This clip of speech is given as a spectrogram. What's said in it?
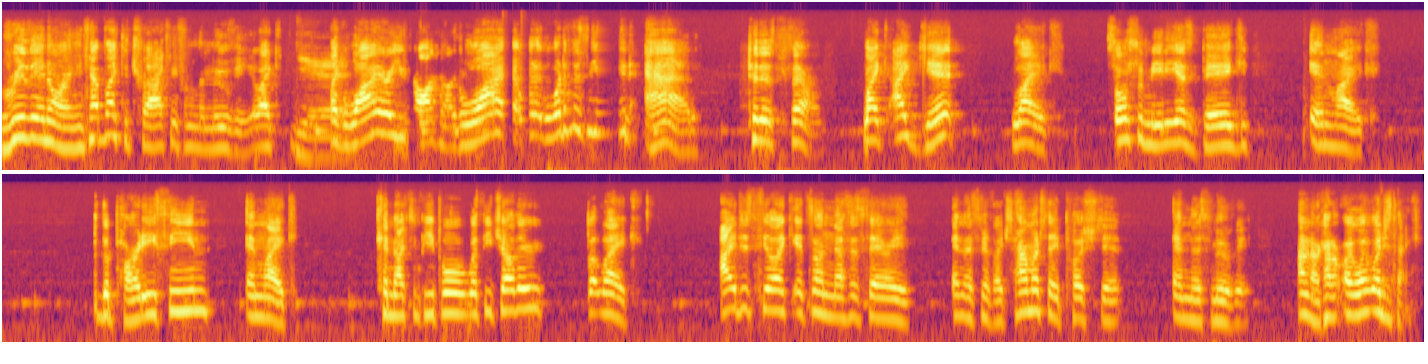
really annoying. He kept like detracting me from the movie. Like yeah. like, why are you talking about? Like, why? What, what does this even add to this film? Like, I get, like, social media is big in like the party scene and like connecting people with each other, but like, I just feel like it's unnecessary in this movie. Like, how much they pushed it in this movie. I don't know. Kind of. Like, what? What do you think?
